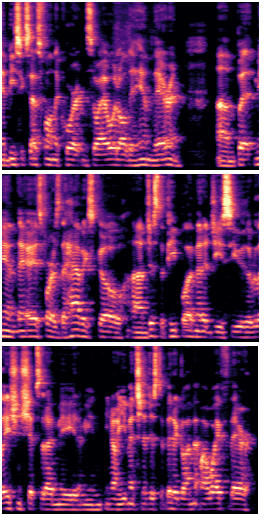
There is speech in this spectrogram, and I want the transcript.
and be successful on the court. And so I owe it all to Him there and. Um, but man, as far as the Havocs go, um, just the people I've met at GCU, the relationships that I've made. I mean, you know, you mentioned it just a bit ago. I met my wife there.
